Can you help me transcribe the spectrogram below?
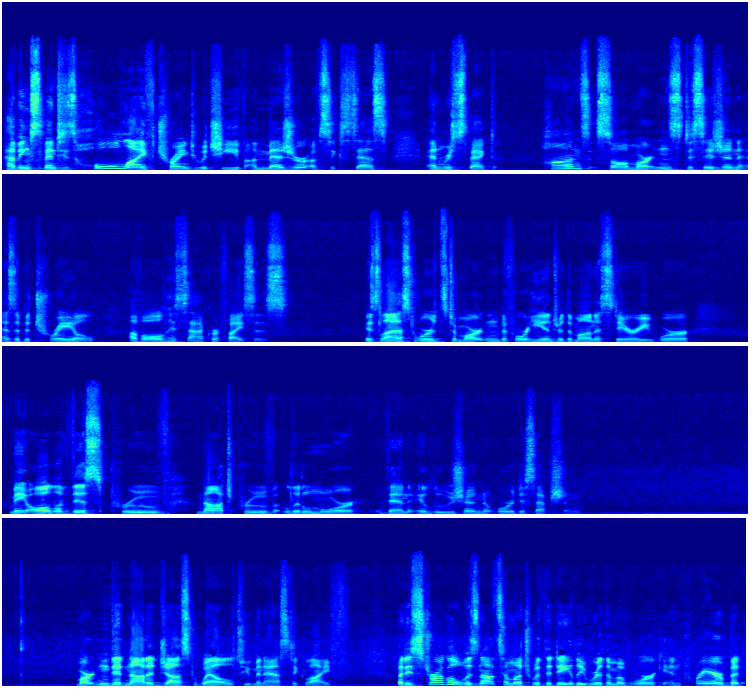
Having spent his whole life trying to achieve a measure of success and respect, Hans saw Martin's decision as a betrayal of all his sacrifices. His last words to Martin before he entered the monastery were, May all of this prove, not prove little more than illusion or deception. Martin did not adjust well to monastic life, but his struggle was not so much with the daily rhythm of work and prayer, but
